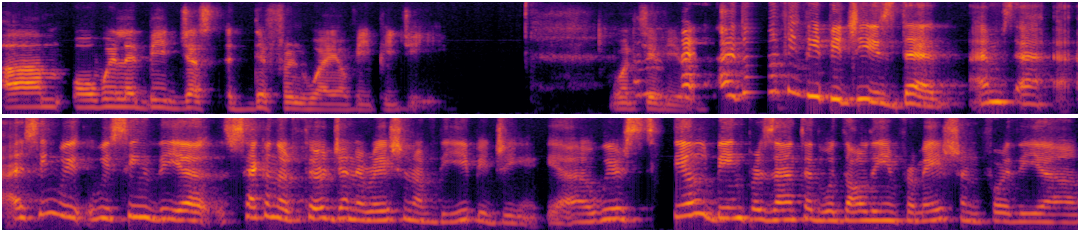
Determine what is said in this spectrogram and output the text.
Um, or will it be just a different way of EPG? What's your view? I, I, don't think the EPG is dead. I'm, I think we, we're the uh, second or third generation of the EPG. We're still being presented with all the information for the, uh,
